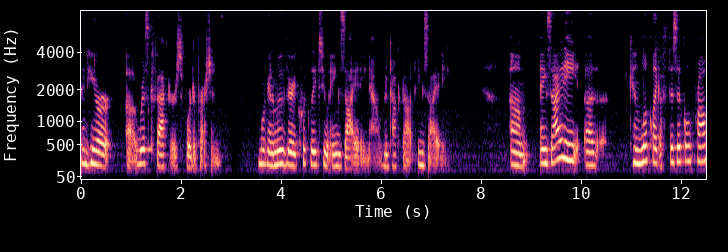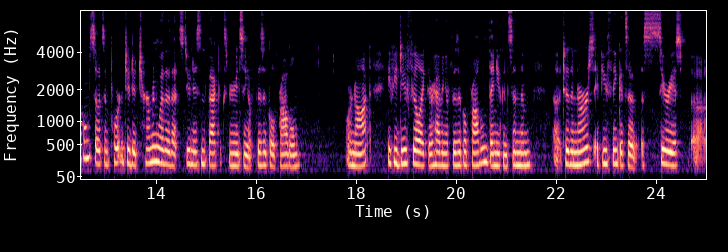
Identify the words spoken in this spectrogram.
And here are uh, risk factors for depression. We're going to move very quickly to anxiety now. We're going to talk about anxiety. Um, anxiety uh, can look like a physical problem, so it's important to determine whether that student is in fact experiencing a physical problem or not. If you do feel like they're having a physical problem, then you can send them uh, to the nurse. If you think it's a, a serious uh,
